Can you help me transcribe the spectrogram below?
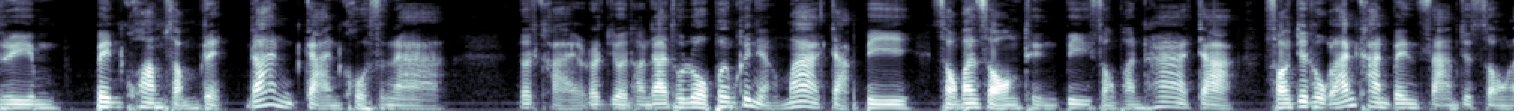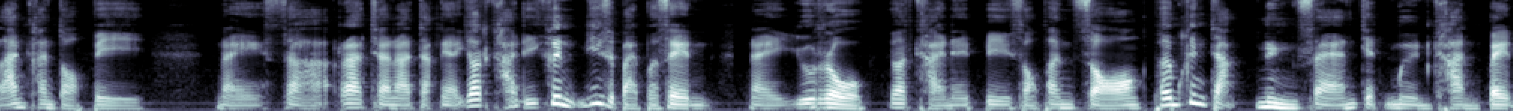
Dream เป็นความสำเร็จด้านการโฆษณา ยอดขายรถยนต์ Honda ทั่วโลกเพิ่มขึ้นอย่างมากจากปี 2002 ถึงปี 2005 จาก 2.6 ล้านคันเป็น 3.2 ล้านคันต่อปี ในสหราชอาณาจักรเนี่ยยอดขายดีขึ้น 28%ในยุโรปยอดขายในปี 2002 เพิ่มขึ้นจาก 170,000 คันเป็น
